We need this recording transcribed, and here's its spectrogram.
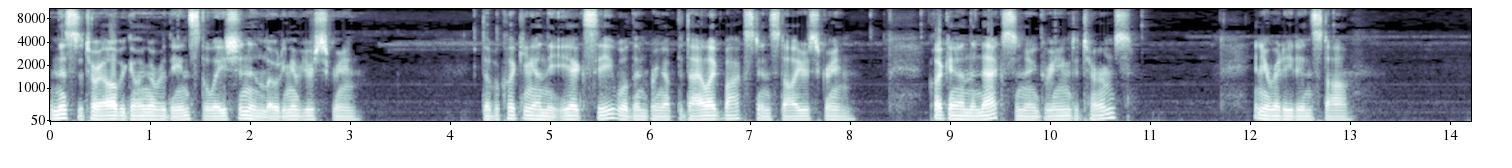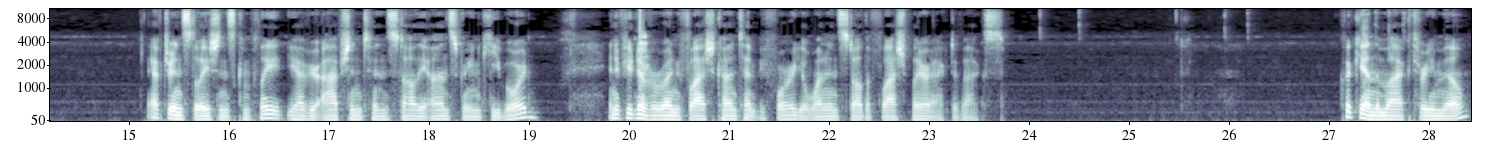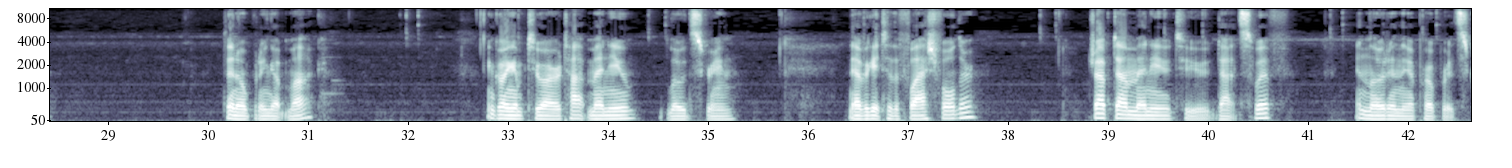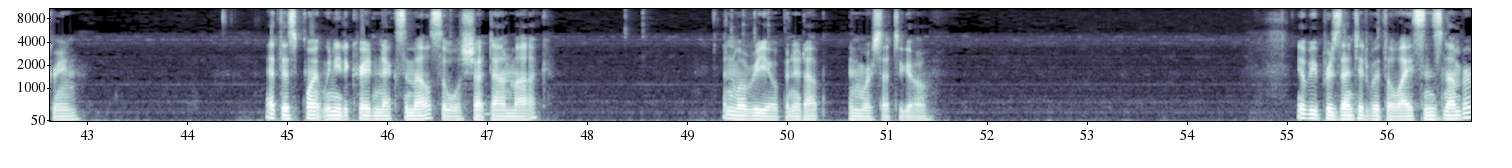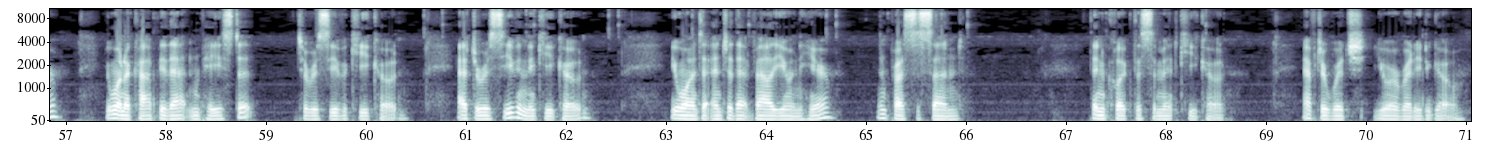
In this tutorial I'll be going over the installation and loading of your screen. Double clicking on the exe will then bring up the dialog box to install your screen. Clicking on the next and agreeing to terms and you're ready to install. After installation is complete you have your option to install the on-screen keyboard and if you've never run Flash content before you'll want to install the Flash Player ActiveX. Clicking on the Mach 3 mill then opening up Mach and going up to our top menu, load screen. Navigate to the Flash folder, drop down menu to .swift, and load in the appropriate screen. At this point we need to create an XML so we'll shut down Mach and we'll reopen it up and we're set to go. You'll be presented with a license number. You want to copy that and paste it to receive a key code. After receiving the key code, you want to enter that value in here and press the send. Then click the submit key code, after which you are ready to go.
